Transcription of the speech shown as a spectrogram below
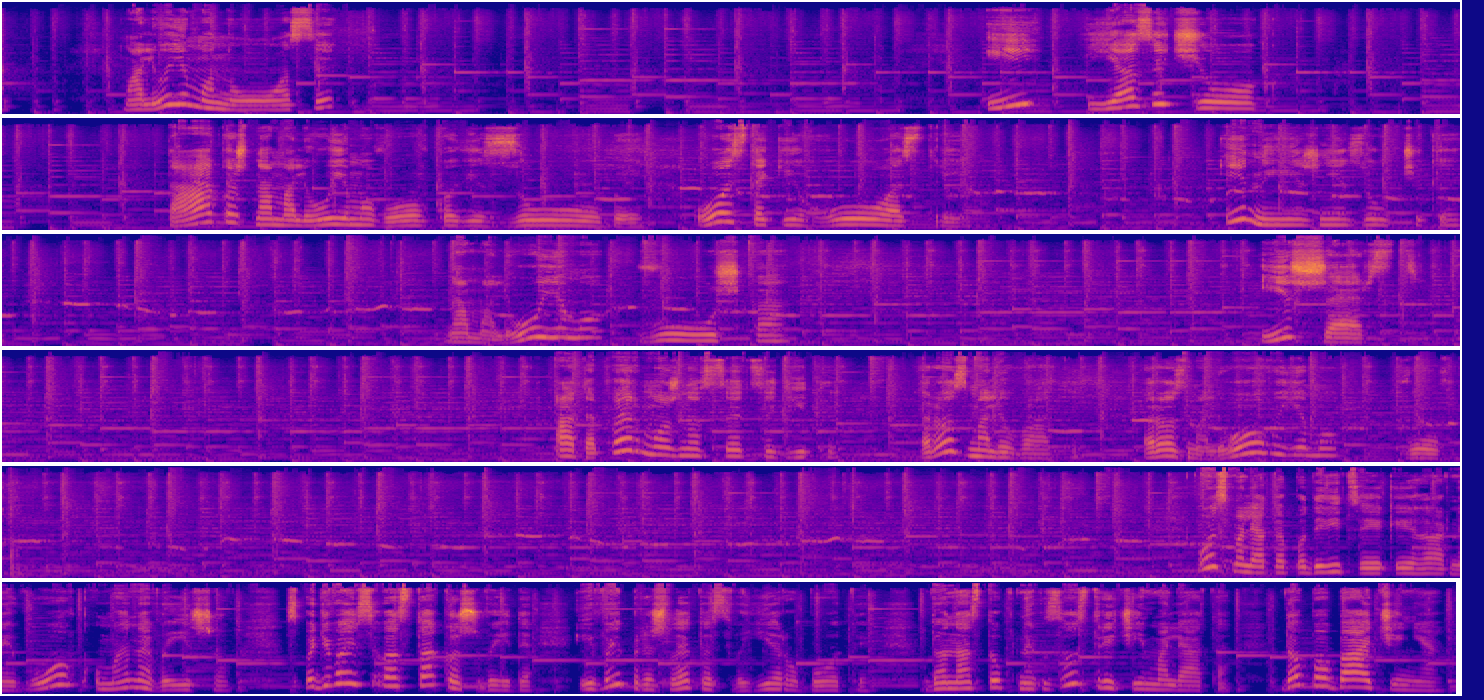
Малюємо носик і язичок. Також намалюємо вовкові зуби. Ось такі гострі. І нижні зубчики. Намалюємо вушка і шерсть. А тепер можна все це діти розмалювати. Розмальовуємо вовка. Ось, малята, подивіться, який гарний вовк у мене вийшов. Сподіваюсь, вас також вийде, і ви пришлете свої роботи. До наступних зустрічей, малята. До побачення!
